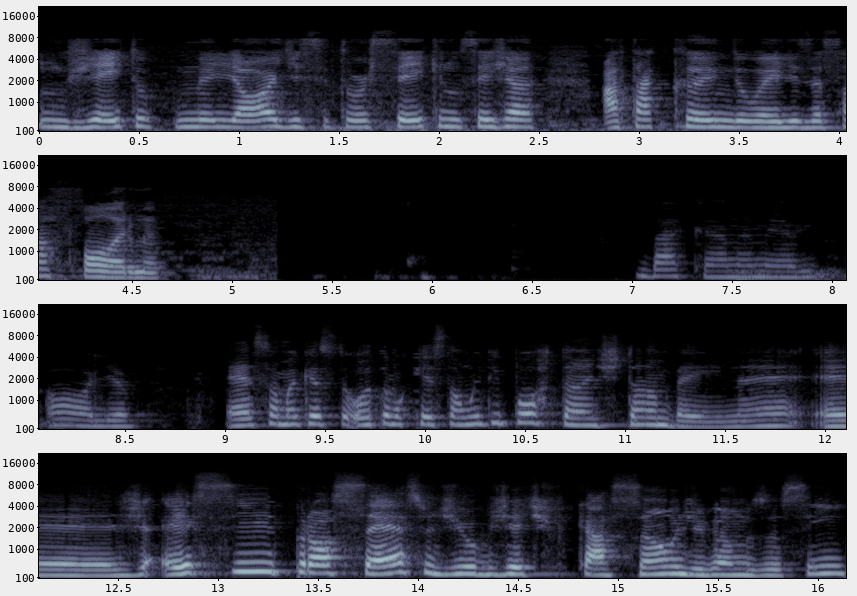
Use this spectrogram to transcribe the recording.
um jeito melhor de se torcer que não seja atacando eles dessa forma? Bacana, Mary. Olha, essa é uma questão, outra questão muito importante também, né? É, esse processo de objetificação, digamos assim,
